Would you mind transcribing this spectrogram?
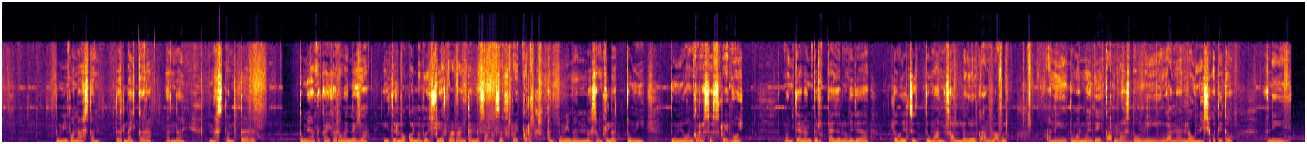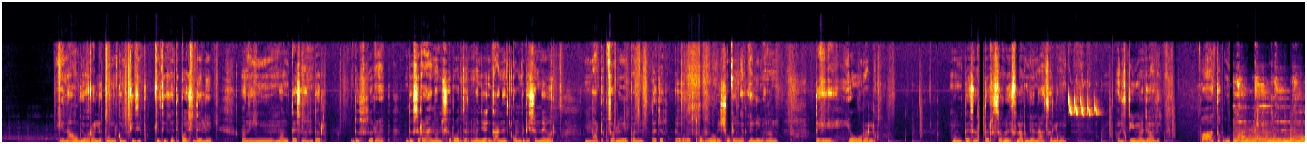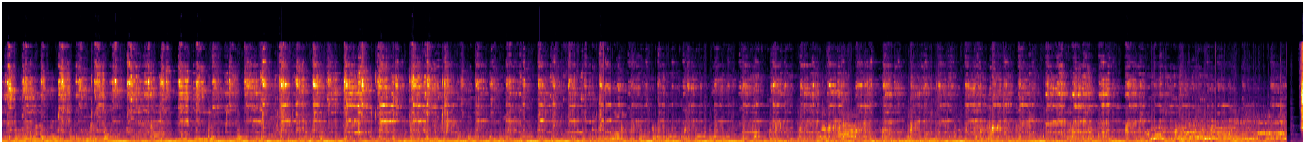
तुम्ही पण असतान तर लाईक करा. आणि नाही नसतान तर तुम्ही आता काय करा माहिती आहे का? इतर लोकांना पण शेअर करा आणि त्यांना सांगा सबस्क्राईब करा. आणि तुम्ही पण नसून केलं तुम्ही तुम्ही पण करा सबस्क्राईब होय. मग त्यानंतर काय झालं माहिती आहे का? लगेचच तो माणूस लगेच गाणं लागलं. आणि तुम्हाला माहिती आहे कारण असतो मी गाणं लावू नाही शकत इथं. आणि हे नाव घेऊन राहिले कोण कोण किती किती किती पैसे दिले. आणि मग त्याच्यानंतर दुसरं दुसऱ्या गाण्याला सुरुवात झाली. म्हणजे गाण्याचं कॉम्पिटिशन नाही वर नाटक चालू आहे पण त्याच्यात थोडी थोडी शूटिंग घेतलेली म्हणून ते येऊ राहिलं. मग त्याच्यानंतर सगळेच लागले नाचायला मग. भलती मजा आली. पाहत. आता खूप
